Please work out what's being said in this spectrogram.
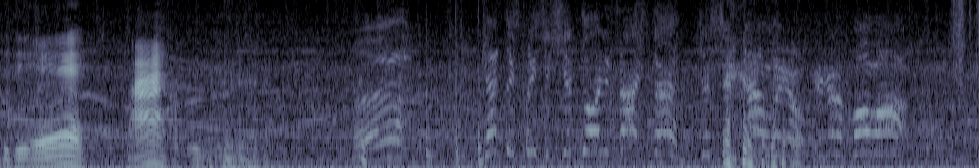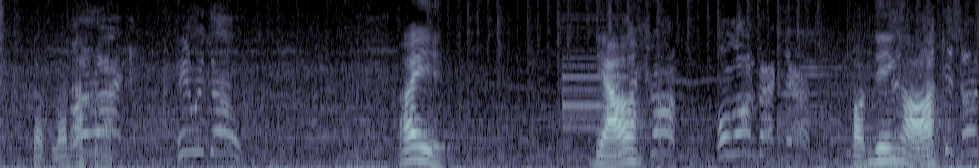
GTA มา Uh, get this piece of shit going any faster! Just sit down, Leo! You're gonna fall off! ตกรถเอา Alright! Here we go! เฮ้ย เดี๋ยว Cop! Hold on back there! ผมยิงเหรอ Focus on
